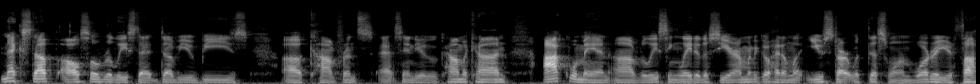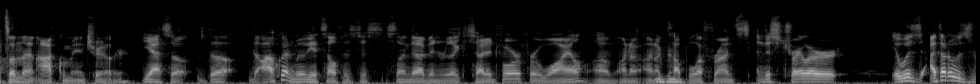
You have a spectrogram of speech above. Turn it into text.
next up, also released at WB's uh, conference at San Diego Comic Con, Aquaman, uh, releasing later this year. I'm going to go ahead and let you start with this one. What are your thoughts on that Aquaman trailer? Yeah, so the the Aquaman movie itself is just something that I've been really excited for for a while um, on a, on a mm-hmm. couple of fronts. And this trailer it was I thought it was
